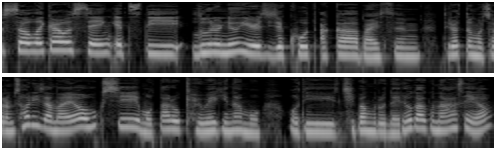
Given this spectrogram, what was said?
So, like I was saying, it's the Lunar New Year's 이제 곧 아까 말씀드렸던 것처럼 설이잖아요. 혹시 뭐 따로 계획이나 뭐 어디 지방으로 내려가거나 하세요?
